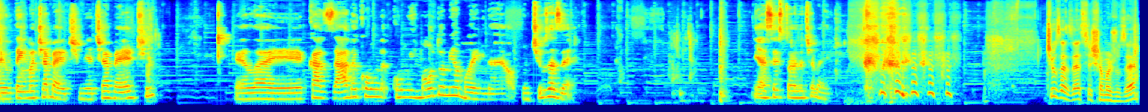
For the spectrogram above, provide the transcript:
Eu tenho uma tia Beth. Minha tia Beth, ela é casada com, com o irmão da minha mãe, né? Com o tio Zezé. E essa é a história da tia Beth. Tio Zezé se chama José?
